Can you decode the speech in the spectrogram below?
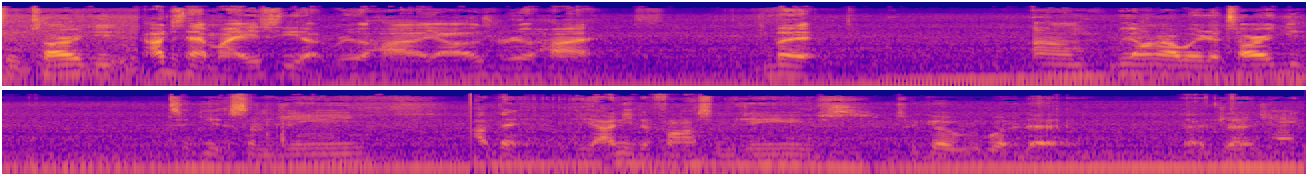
to Target. I just had my AC up real high, y'all. It's real hot. But um, we on our way to Target to get some jeans. I think, yeah, I need to find some jeans to go with what that that jacket. jacket.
